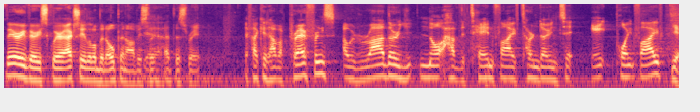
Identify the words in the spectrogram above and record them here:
Very, very square. Actually, a little bit open, obviously, yeah. at this rate. If I could have a preference, I would rather not have the 10.5 turned down to 8.5 yeah.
